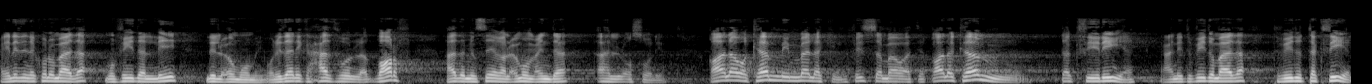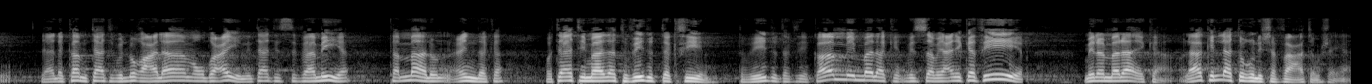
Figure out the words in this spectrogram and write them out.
حينئذ يكون ماذا؟ مفيدا لي للعموم. ولذلك حذف الظرف هذا من صيغ العموم عند أهل الأصول. قال وكم من ملك في السماوات؟ قال كم تكثيرية. يعني تفيد ماذا؟ تفيد التكثير. لأن كم تأتي في اللغة على موضعين. تأتي استفهامية كمال عندك؟ وتأتي ماذا؟ تفيد التكثير. تفيد التكثير. كم من ملك في السماء؟ يعني كثير. من الملائكة لكن لا تغني شفاعتهم شيئا.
